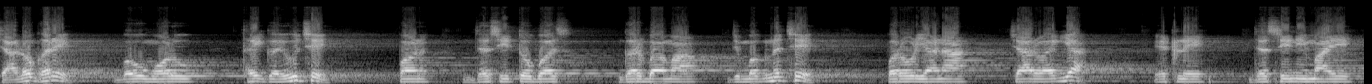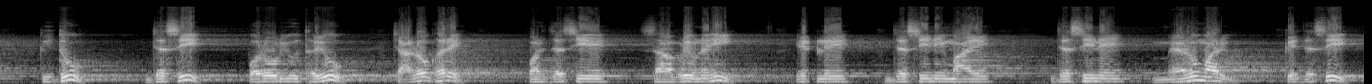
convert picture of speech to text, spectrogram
ચાલો ઘરે, બહુ મોડું થઈ ગયું છે, પણ જસી તો બસ ગરબામાં જ મગ્ન છે, પરોળિયાના ચાર વાગ્યા, એટલે જસીની માએ કીધું, જસી, પરોળિયું થયું, ચાલો ઘરે. પણ જસીએ સાંભળ્યું નહીં. એટલે જસીની માએ જસીને મેણું માર્યું કે, જસી,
